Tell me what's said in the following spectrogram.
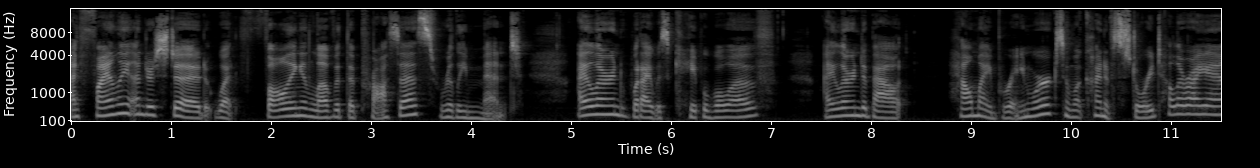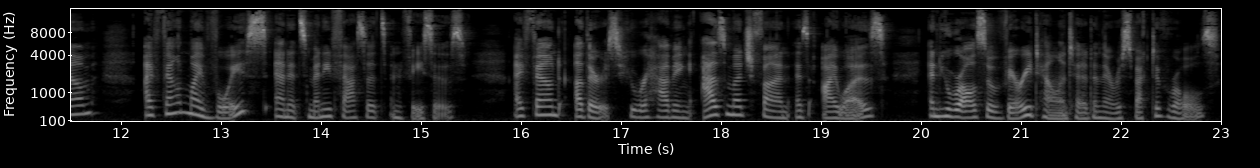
I finally understood what falling in love with the process really meant. I learned what I was capable of. I learned about how my brain works and what kind of storyteller I am. I found my voice and its many facets and faces. I found others who were having as much fun as I was and who were also very talented in their respective roles.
